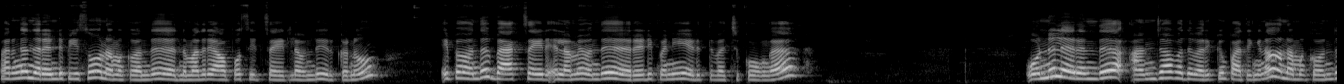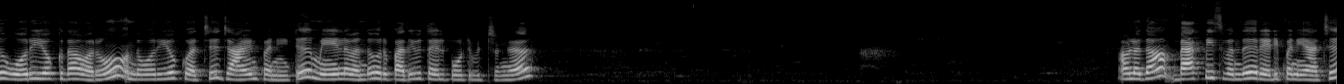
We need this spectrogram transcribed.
பாருங்கள் இந்த ரெண்டு பீஸும் நமக்கு வந்து இந்த மாதிரி ஆப்போசிட் சைடில் வந்து இருக்கணும். இப்போ வந்து பேக் சைடு எல்லாமே வந்து ரெடி பண்ணி எடுத்து வச்சுக்கோங்க. ஒன்றுலேருந்து அஞ்சாவது வரைக்கும் பார்த்திங்கன்னா நமக்கு வந்து ஒரு யோக்கு தான் வரும். அந்த ஒரு யோக்கு வச்சு ஜாயின் பண்ணிவிட்டு மேலே வந்து ஒரு பதிவு தையல் போட்டு விட்டுருங்க. அவ்வளோதான். பேக் பீஸ் வந்து ரெடி பண்ணியாச்சு.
